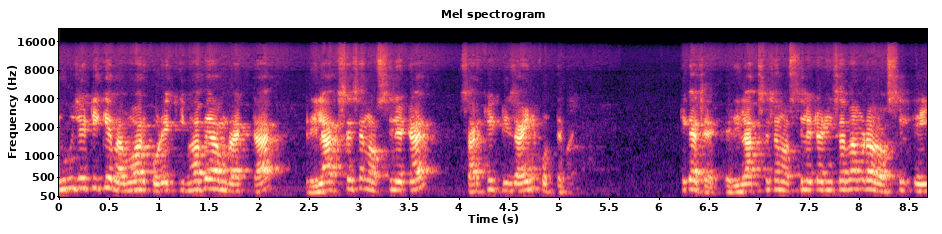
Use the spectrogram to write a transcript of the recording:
ইউজেটিকে ব্যবহার করে কীভাবে আমরা একটা রিল্যাক্সেশন অসিলেটর সার্কিট ডিজাইন করতে পারি। ঠিক আছে? রিল্যাক্সেশন অসিলেটর হিসাবে আমরা এই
